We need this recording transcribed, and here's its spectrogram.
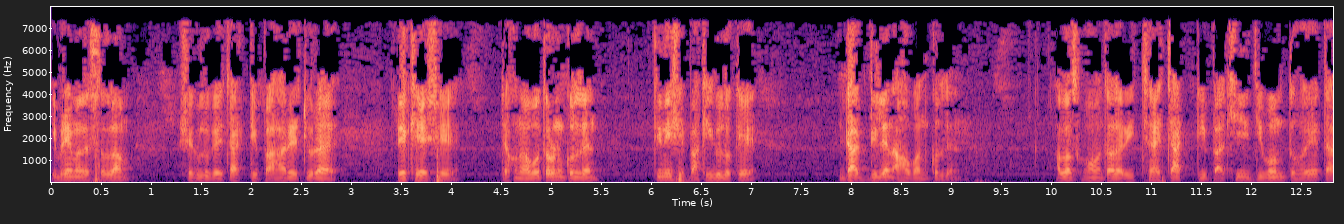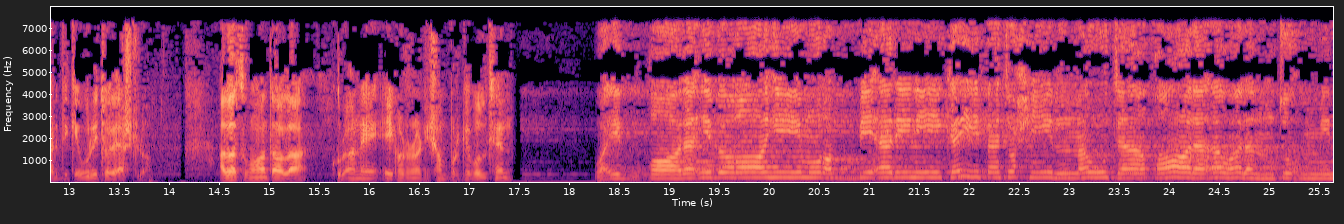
ইব্রাহিম আলাইসাল্লাম সেগুলোকে চারটি পাহাড়ের চূড়ায় রেখে এসে যখন অবতরণ করলেন, তিনি সেই পাখিগুলোকে ডাক দিলেন, আহ্বান করলেন। আল্লাহ সুহামতাল্লাহর ইচ্ছায় চারটি পাখি জীবন্ত হয়ে তার দিকে উড়ে চলে আসলো আল্লাহ সুহামতাল্লাহ কুরআনে এই ঘটনাটি সম্পর্কে বলছেন وَإِذْ قَالَ إِبْرَاهِيمُ رَبِّ أَرِنِي كَيْفَ تُحْيِي الْمَوْتَى قَالَ أَوَلَمْ تُؤْمِنْ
